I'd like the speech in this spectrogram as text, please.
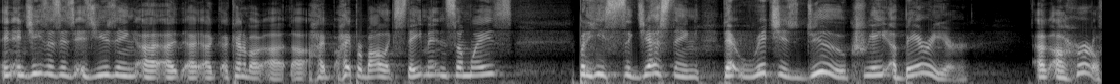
And, and Jesus is, is using a, a, a kind of a, a hyperbolic statement in some ways, but he's suggesting that riches do create a barrier, a, a hurdle.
